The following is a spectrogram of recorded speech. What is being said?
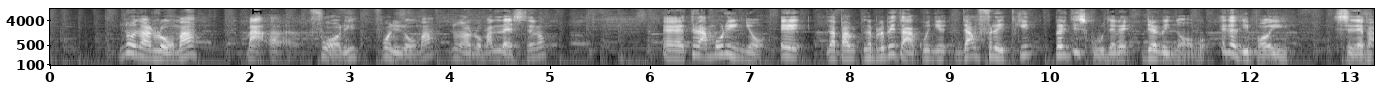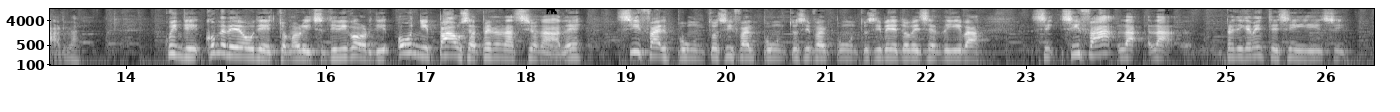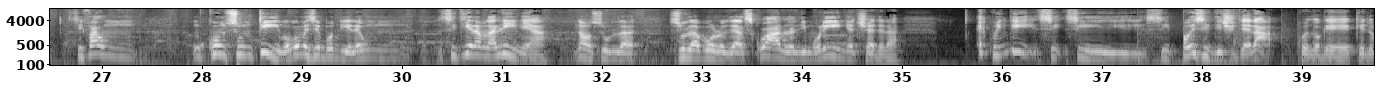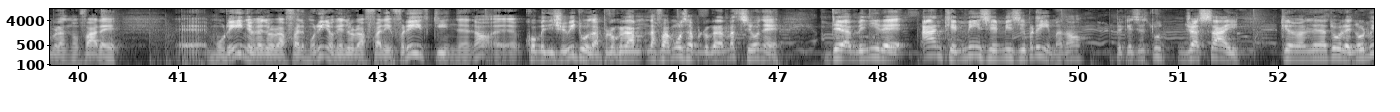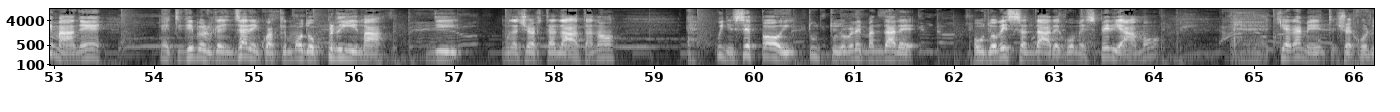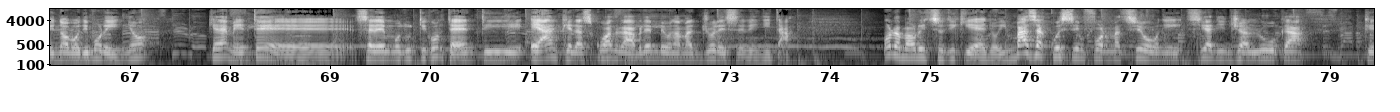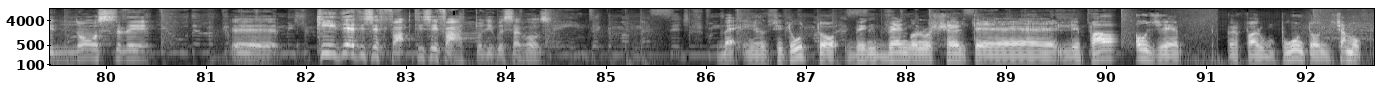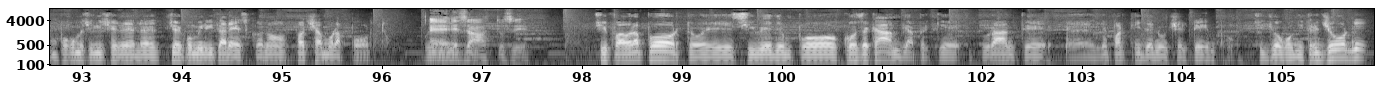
non a Roma, ma uh, fuori, fuori Roma, non a Roma, all'estero, eh, tra Mourinho e la, la, proprietà, quindi Dan Fredkin, per discutere del rinnovo. E da lì poi se ne parla. Quindi, come vi avevo detto, Maurizio, ti ricordi, ogni pausa per la nazionale si fa il punto, si fa il punto, si fa il punto, si vede dove si arriva, si, si fa la, la praticamente si, si, si fa un, un consuntivo, come si può dire, un, si tira una linea no, sul, sul, lavoro della squadra, di Mourinho, eccetera. E quindi si, si, si, poi si deciderà quello che, che dovranno fare eh, Mourinho, che dovrà fare Mourinho, che dovrà fare Fritkin, no? eh, come dicevi tu, la, program- la, famosa programmazione deve avvenire anche mesi e mesi prima, no? Perché se tu già sai che un allenatore non rimane, eh, ti devi organizzare in qualche modo prima di una certa data, no? Quindi se poi tutto dovrebbe andare o dovesse andare come speriamo, eh, chiaramente, cioè con il rinnovo di Mourinho, chiaramente eh, saremmo tutti contenti e anche la squadra avrebbe una maggiore serenità. Ora Maurizio ti chiedo, in base a queste informazioni, sia di Gianluca che nostre, eh, che idea ti sei, fa- ti sei fatto di questa cosa? Beh, innanzitutto vengono scelte le pause per fare un punto, diciamo un po' come si dice nel gergo militaresco, no? Facciamo rapporto. Quindi eh, esatto, sì. Si fa un rapporto e si vede un po' cosa cambia perché durante eh, le partite non c'è il tempo, si gioca ogni tre giorni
